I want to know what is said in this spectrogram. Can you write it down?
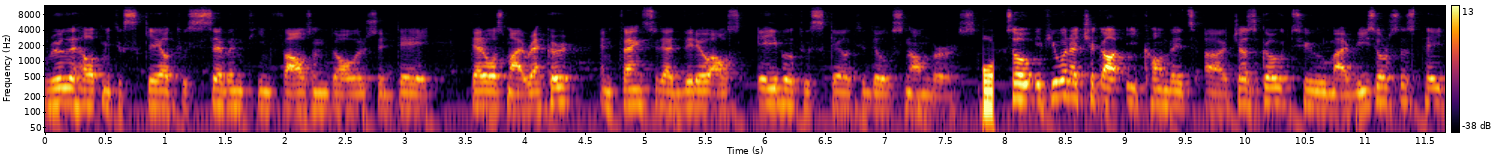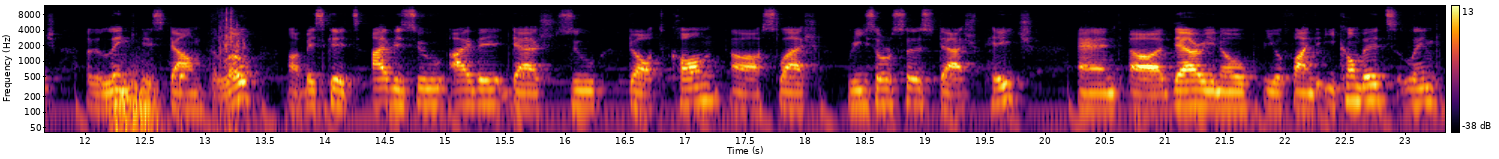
really helped me to scale to $17,000 a day. That was my record and thanks to that video I was able to scale to those numbers. So if you want to check out Ecomvids, uh, just go to my resources page. Uh, the link is down below. Uh, basically it's ivzoo, iv-zoo.com uh, slash resources dash page and uh, there you know you'll find the ecomvids link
